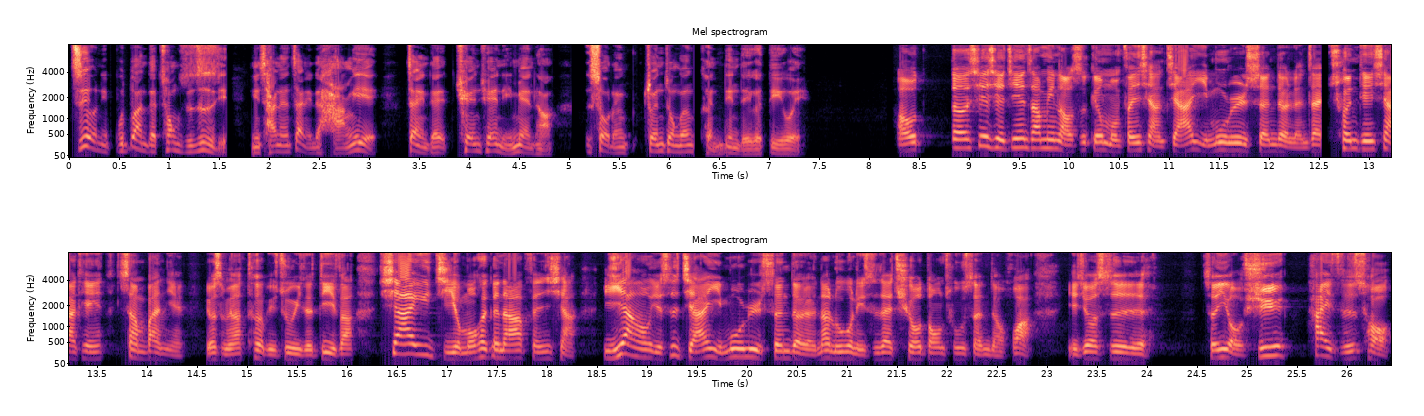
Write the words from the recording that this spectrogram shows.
只有你不断的充实自己，你才能在你的行业，在你的圈圈里面哈，受人尊重跟肯定的一个地位。好。的，谢谢今天张平老师跟我们分享甲乙木日生的人在春天、夏天上半年有什么要特别注意的地方。下一集我们会跟大家分享一样哦，也是甲乙木日生的人。那如果你是在秋冬出生的话，也就是申酉戌亥子丑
